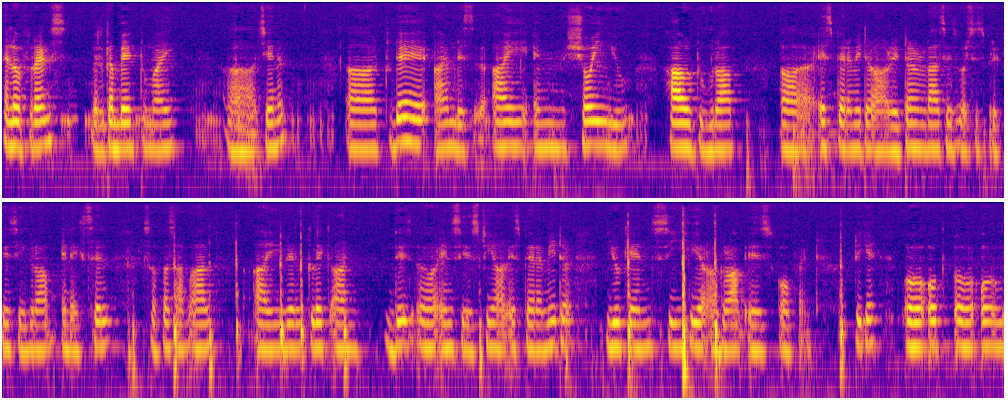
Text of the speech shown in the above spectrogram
hello friends welcome back to my uh, channel. Uh, today I am I am showing you how to graph uh, S parameter or return losses versus frequency graph in Excel. So first of all I will click on this uh, in CST on S parameter. You can see here a graph is opened okay? Oh, oh, oh,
